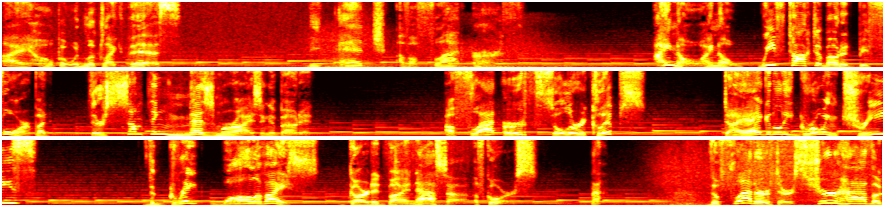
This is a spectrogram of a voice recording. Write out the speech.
I hope it would look like this. The edge of a flat Earth. I know, I know, we've talked about it before, but there's something mesmerizing about it. A flat Earth solar eclipse? Diagonally growing trees? The Great Wall of Ice, guarded by NASA, of course. the Flat Earthers sure have a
